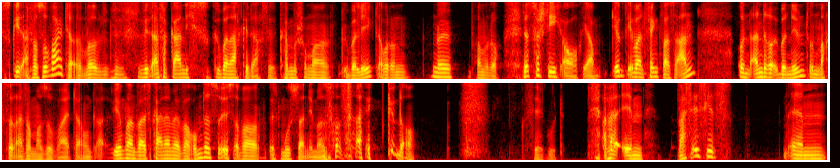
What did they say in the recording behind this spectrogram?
es geht einfach so weiter, wird einfach gar nicht drüber nachgedacht. Wir haben schon mal überlegt, aber dann, nö, haben wir doch. Das verstehe ich auch, ja. Irgendjemand fängt was an und ein anderer übernimmt und macht es dann einfach mal so weiter. Und irgendwann weiß keiner mehr, warum das so ist, aber es muss dann immer so sein. Genau. Sehr gut. Aber ähm, was ist jetzt ähm,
